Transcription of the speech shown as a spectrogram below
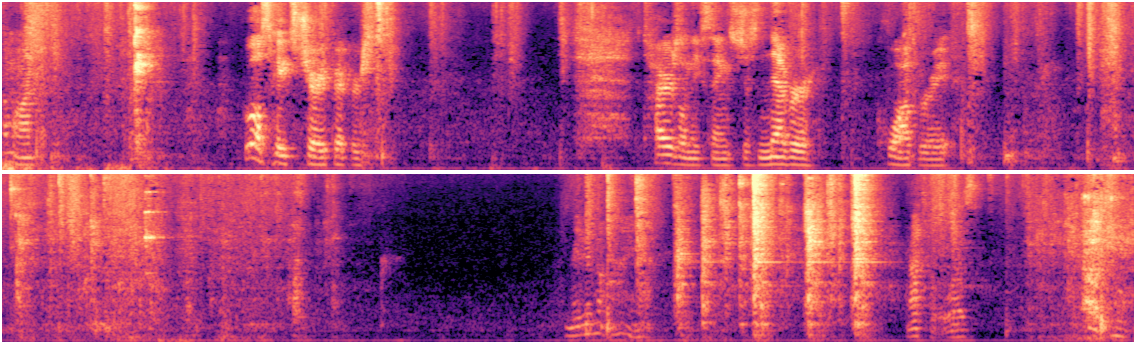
Come on. Who else hates cherry pickers? The tires on these things just never cooperate. Maybe I'm not high That's what it was. Okay.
